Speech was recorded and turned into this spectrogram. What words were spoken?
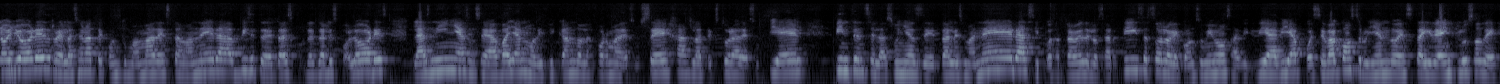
no llores, relacionate con tu mamá de esta manera, vístete de tales, de tales colores, las niñas, o sea, vayan modificando la forma de sus cejas, la textura de su piel, píntense las uñas de tales maneras y pues a través de los artistas, todo lo que consumimos a día a día, pues se va construyendo esta idea incluso de,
